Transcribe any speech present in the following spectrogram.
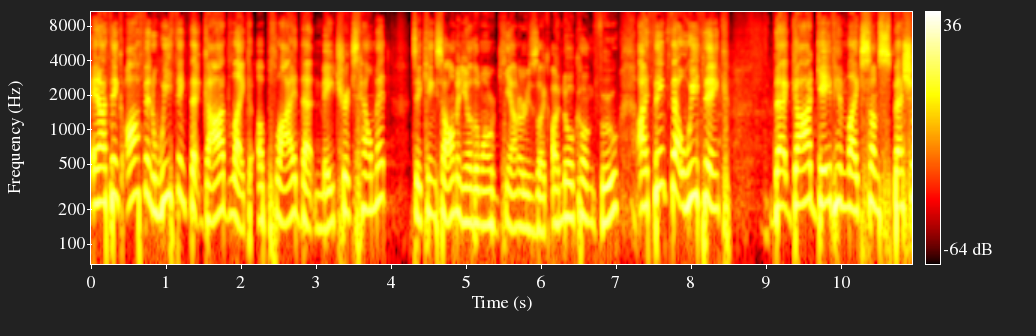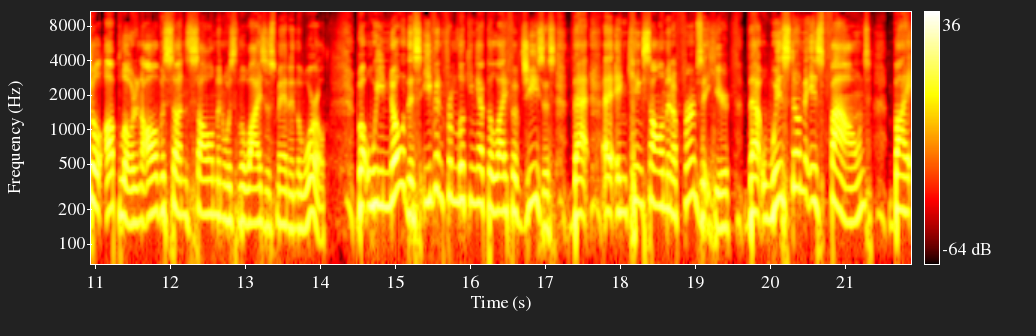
And I think often we think that God like applied that matrix helmet to King Solomon. You know, the one where Keanu Reeves is like, I know Kung Fu. I think that we think that God gave him like some special upload, and all of a sudden Solomon was the wisest man in the world. But we know this even from looking at the life of Jesus, that, uh, and King Solomon affirms it here, that wisdom is found by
